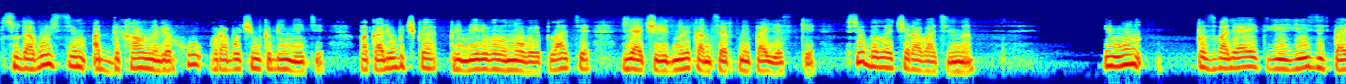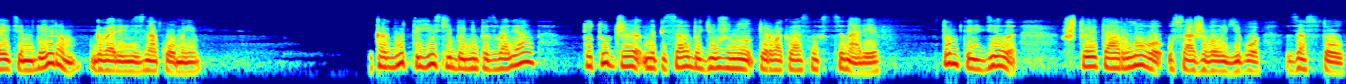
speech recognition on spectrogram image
с удовольствием отдыхал наверху в рабочем кабинете, пока Любочка примеривала новое платье для очередной концертной поездки. Все было очаровательно. И он позволяет ей ездить по этим дырам, говорили знакомые. Как будто если бы не позволял, то тут же написал бы дюжину первоклассных сценариев. В том-то и дело, что это Орлова усаживала его за стол.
